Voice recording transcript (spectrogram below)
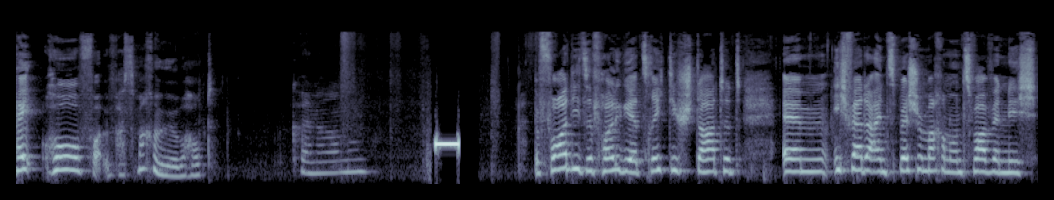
Hey, ho, was machen wir überhaupt? Keine Ahnung. Bevor diese Folge jetzt richtig startet, ähm, ich werde ein Special machen und zwar, wenn ich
